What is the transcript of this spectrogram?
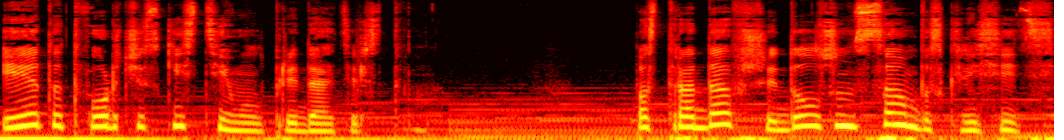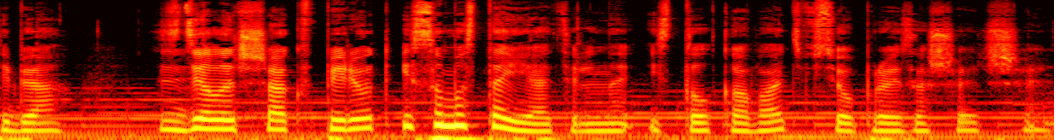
И это творческий стимул предательства. Пострадавший должен сам воскресить себя, сделать шаг вперед и самостоятельно истолковать все произошедшее.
